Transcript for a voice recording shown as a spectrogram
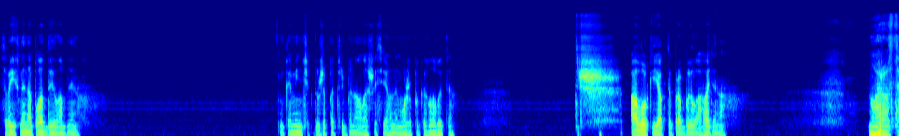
своїх не наплодила, блін. І Камінчик дуже потрібен, але щось я його не можу поки зловити. А Локі як ти пробила, гадіна? Ну, гаразд.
